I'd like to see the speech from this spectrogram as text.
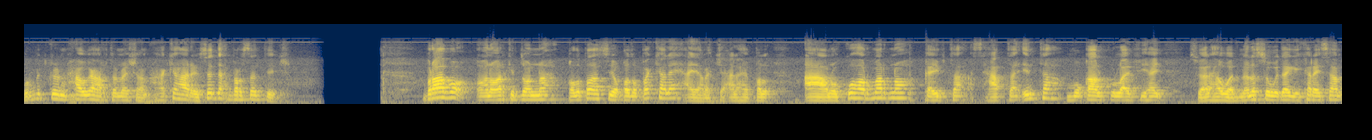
war bitcoin maxaa uga harta meeshan? Waxaa ka haray saddex percentage. Bravo waanu arki doonaa qodobadaas iyo qodobo kale ayaana jecelahay bal aanu ku horumarno qeybta asxaabta inta muuqaalku live yahay. Su'aalaha waad nala soo wadaagi karaysaan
